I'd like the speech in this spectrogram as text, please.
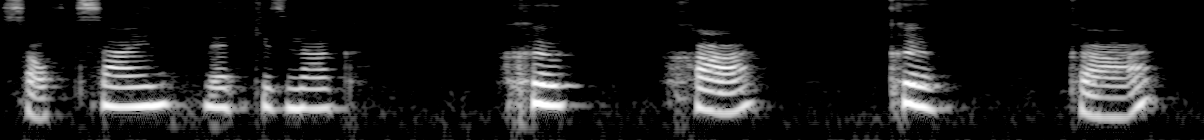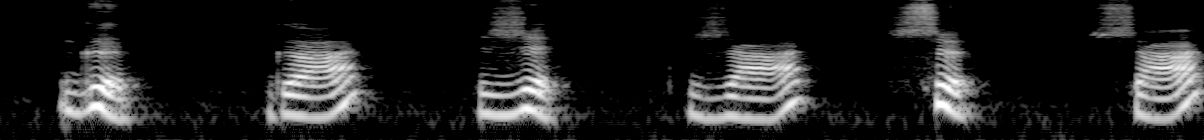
soft sign, мягкий знак, х, ха, к, к, г, га, ж, жа, ш, ша,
